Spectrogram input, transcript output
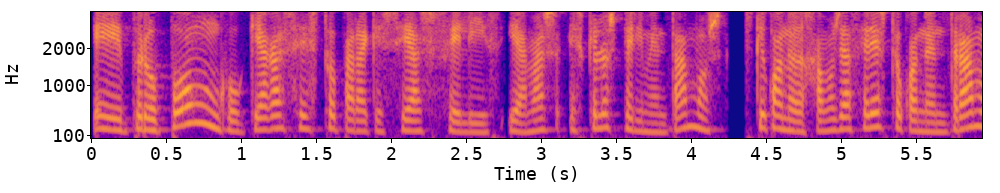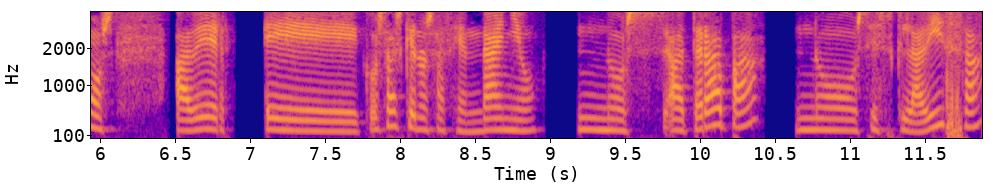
eh, propongo que hagas esto para que seas feliz. Y además es que lo experimentamos. Es que cuando dejamos de hacer esto, cuando entramos a ver eh, cosas que nos hacen daño, nos atrapa, nos esclaviza.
